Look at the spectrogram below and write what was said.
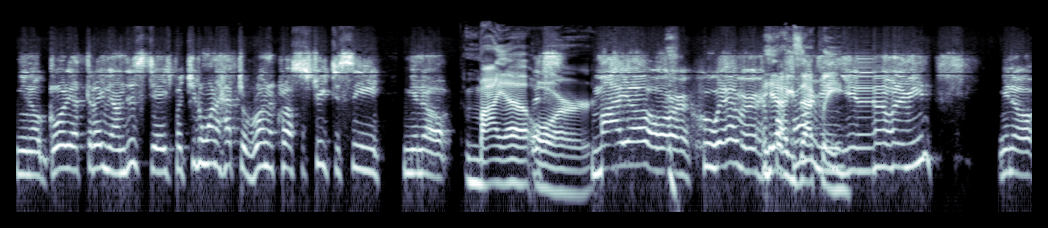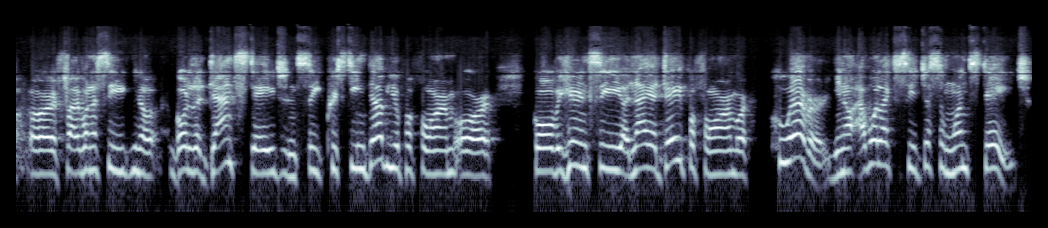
you know gloria trevi on this stage but you don't want to have to run across the street to see you know Maya or Maya or whoever. Yeah, exactly. You know what I mean? You know, or if I want to see, you know, go to the dance stage and see Kristine W perform, or go over here and see Inaya Day perform, or whoever. You know, I would like to see it just in one stage.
